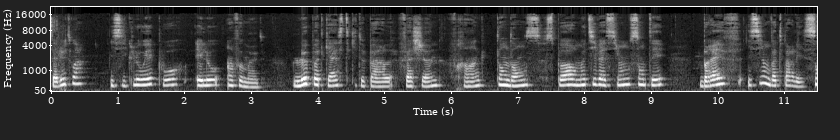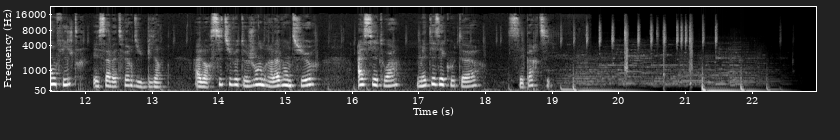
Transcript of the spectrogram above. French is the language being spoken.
Salut toi, ici Chloé pour Hello Infomode, le podcast qui te parle fashion, fringues, tendances, sport, motivation, santé. Bref, ici on va te parler sans filtre et ça va te faire du bien. Alors si tu veux te joindre à l'aventure, assieds-toi, mets tes écouteurs, c'est parti.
